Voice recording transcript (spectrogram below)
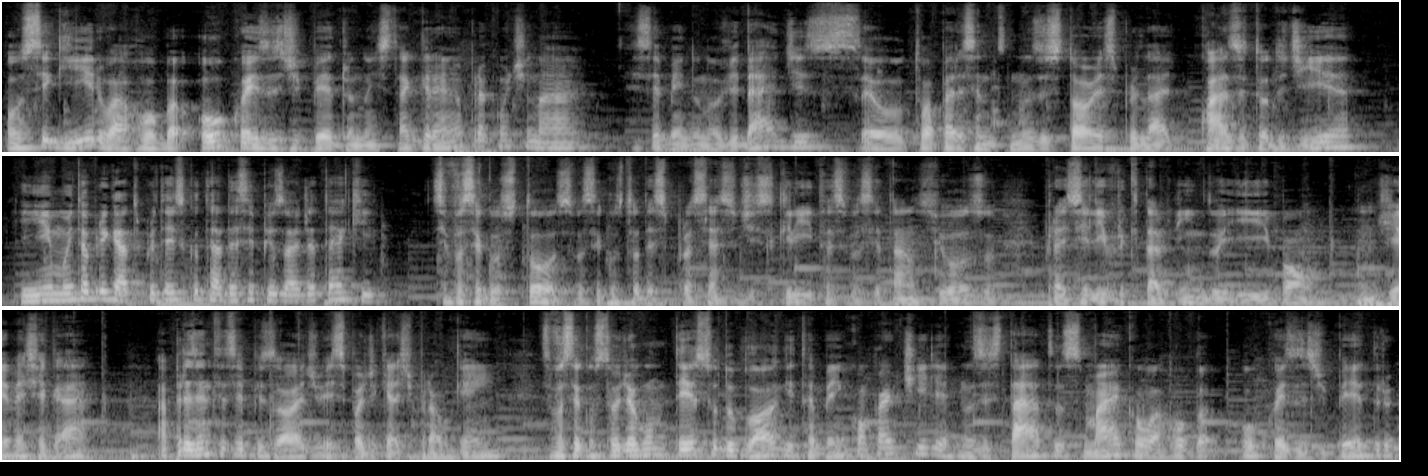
ou seguir o arroba ou Coisas de Pedro no Instagram para continuar recebendo novidades. Eu tô aparecendo nos stories por lá quase todo dia. E muito obrigado por ter escutado esse episódio até aqui. Se você gostou, se você gostou desse processo de escrita, se você está ansioso para esse livro que está vindo e, bom, um dia vai chegar, Apresenta esse episódio, esse podcast para alguém. Se você gostou de algum texto do blog, também compartilha nos status, marca o arroba ou coisas de Pedro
